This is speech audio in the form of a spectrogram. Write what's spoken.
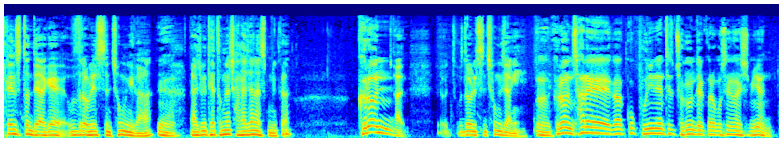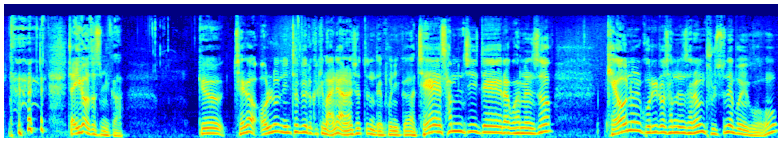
프린스턴 대학의 우드로 윌슨 총리가 예. 나중에 대통령 잘 하지 않았습니까? 그런 아, 우드로 윌슨 총장이 어, 그런 사례가 꼭 본인한테도 적용될 거라고 생각하시면 자 이거 어떻습니까? 그 제가 언론 인터뷰를 그렇게 많이 안 하셨던데 보니까 제 3지대라고 하면서 개헌을 고리로 삼는 사람은 불순해 보이고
